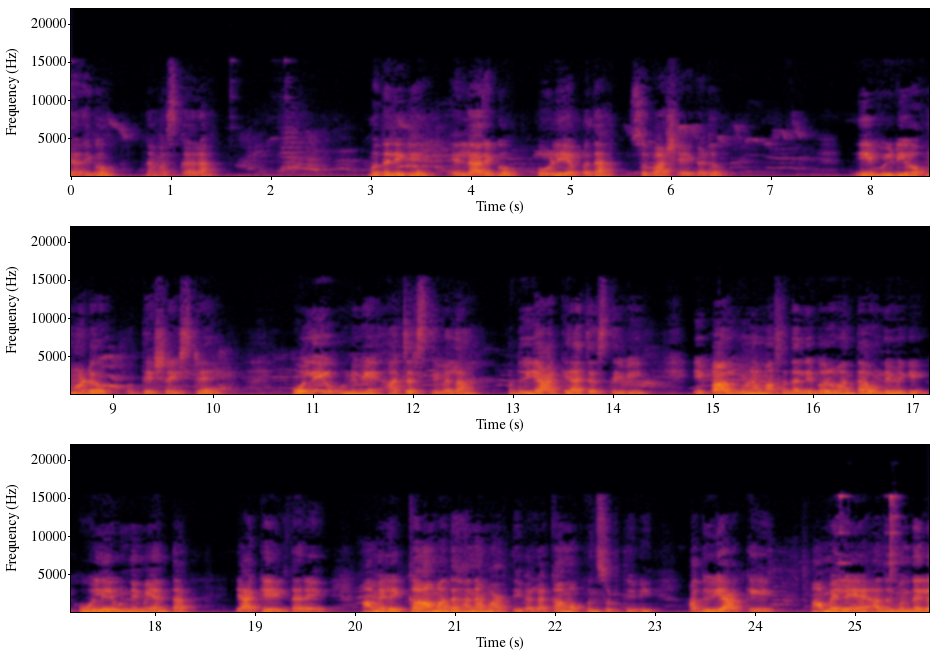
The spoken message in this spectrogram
ಎಲ್ಲರಿಗೂ ನಮಸ್ಕಾರ. ಮೊದಲಿಗೆ ಎಲ್ಲರಿಗೂ ಹೋಳಿ ಹಬ್ಬದ ಶುಭಾಶಯಗಳು. ಈ ವಿಡಿಯೋ ಮಾಡೋ ಉದ್ದೇಶ ಇಷ್ಟೇ, ಹೋಳಿ ಹುಣ್ಣಿಮೆ ಆಚರಿಸ್ತೀವಲ್ಲ, ಅದು ಯಾಕೆ ಆಚರಿಸ್ತೀವಿ? ಈ ಪಾಲ್ಗುಣ ಮಾಸದಲ್ಲಿ ಬರುವಂತ ಹುಣ್ಣಿಮೆಗೆ ಹೋಳಿ ಹುಣ್ಣಿಮೆ ಅಂತ ಯಾಕೆ ಹೇಳ್ತಾರೆ? ಆಮೇಲೆ ಕಾಮ ದಹನ ಮಾಡ್ತೀವಲ್ಲ ಕಾಮಪ್ಪನ್ ಸುಡ್ತೀವಿ, ಅದು ಯಾಕೆ? ಆಮೇಲೆ ಅದ್ರ ಮುಂದೆಲ್ಲ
